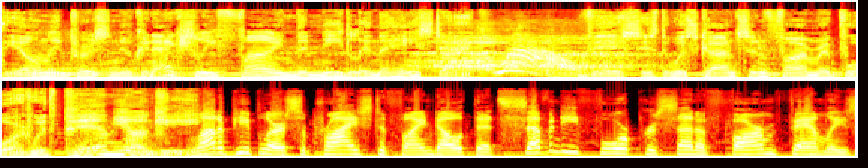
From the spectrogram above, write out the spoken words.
The only person who can actually find the needle in the haystack. Wow! This is the Wisconsin Farm Report with Pam Jahnke. A lot of people are surprised to find out that 74% of farm families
